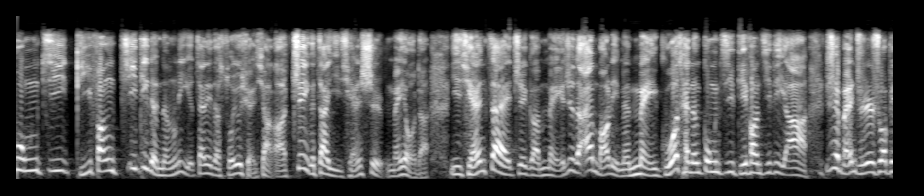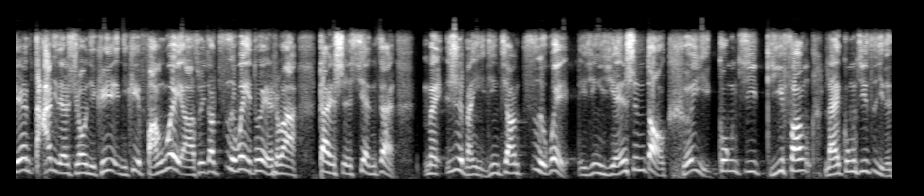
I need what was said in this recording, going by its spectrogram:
攻击敌方基地的能力在内的所有选项啊，这个在以前是没有的。以前在这个美日的安保里面，美国才能攻击敌方基地啊，日本只是说别人打你的时候，你可以你可以防卫啊，所以叫自卫队是吧？但是现在美日本已经将自卫已经延伸到可以攻击敌方来攻击自己的，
